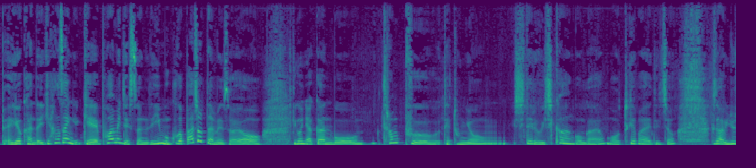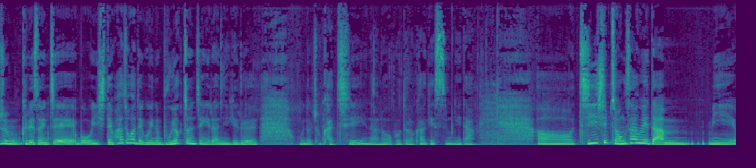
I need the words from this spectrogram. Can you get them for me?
배격한다. 이게 항상 이렇게 포함이 됐었는데 이 문구가 빠졌다면서요. 이건 약간 뭐 트럼프 대통령 시대를 의식한 건가요? 뭐 어떻게 봐야 되죠? 그래서 요즘 그래서 이제 뭐 이 시대 화두가 되고 있는 무역 전쟁이라는 얘기를 오늘 좀 같이 나눠 보도록 하겠습니다. 어, G20 정상회담이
